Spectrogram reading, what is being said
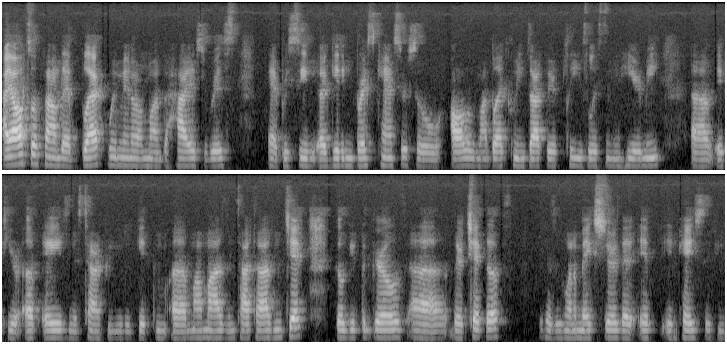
I also found that black women are among the highest risk at receiving uh, getting breast cancer. So all of my black queens out there, please listen and hear me. Uh, if you're of age and it's time for you to get the uh, mamas and tatas in check, go get the girls uh, their checkups because we want to make sure that if in case if you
